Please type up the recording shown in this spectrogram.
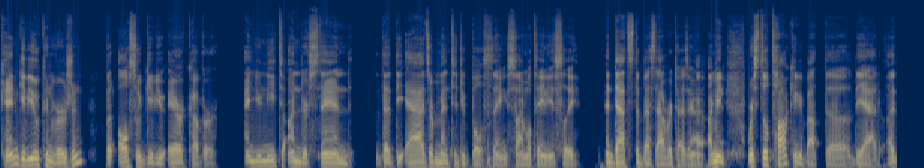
can give you a conversion but also give you air cover and you need to understand that the ads are meant to do both things simultaneously and that's the best advertising. I, I, mean, we're still talking about the the ad. I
